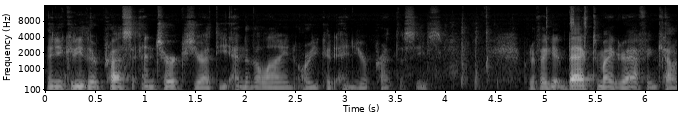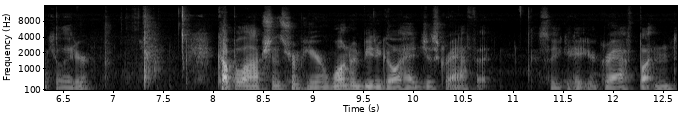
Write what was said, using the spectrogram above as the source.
Then you could either press enter because you're at the end of the line or you could end your parentheses. But if I get back to my graphing calculator, a couple options from here. One would be to go ahead and just graph it. So you could hit your graph button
